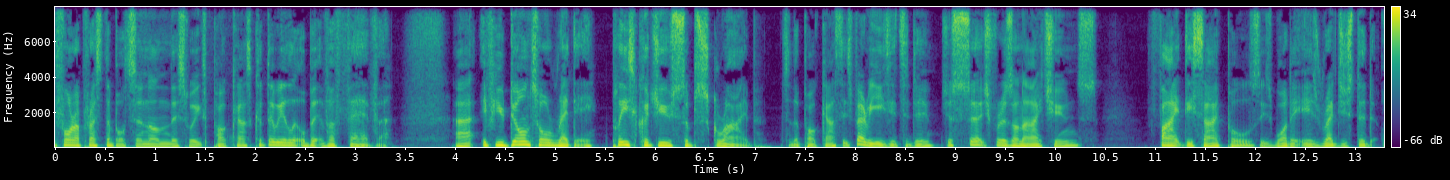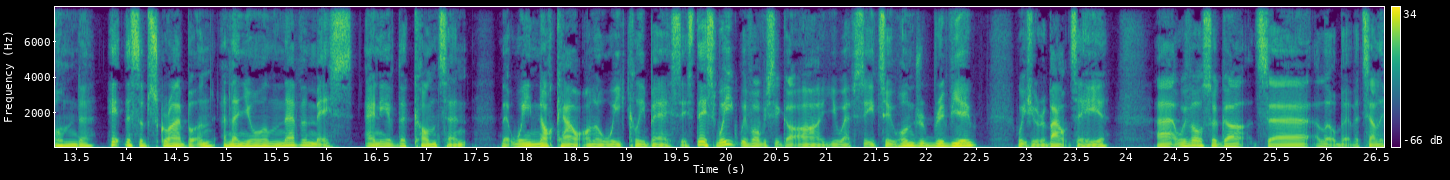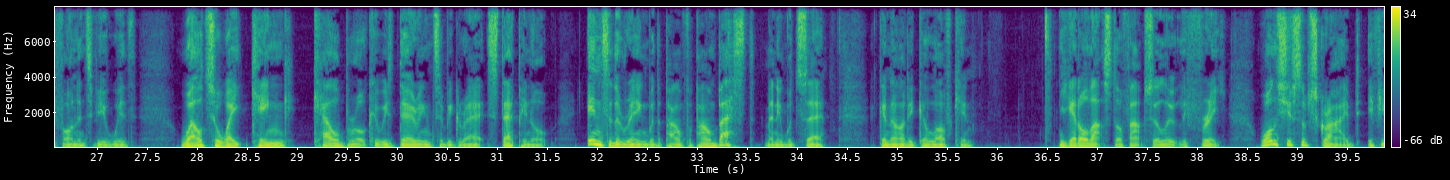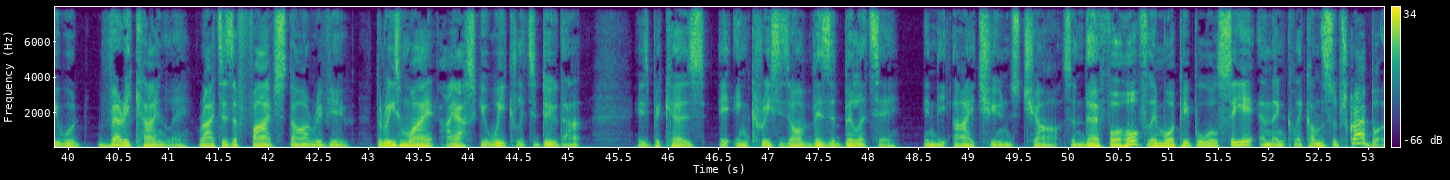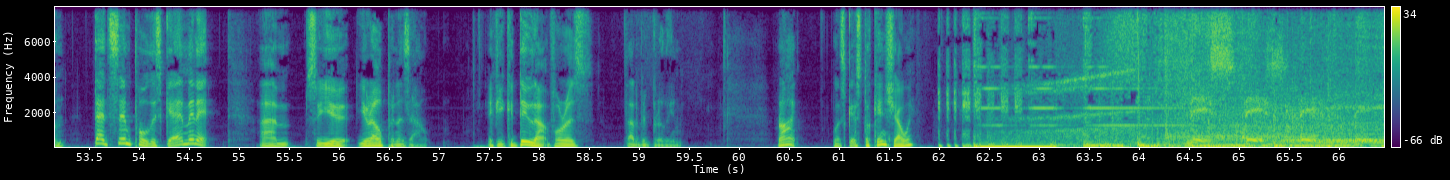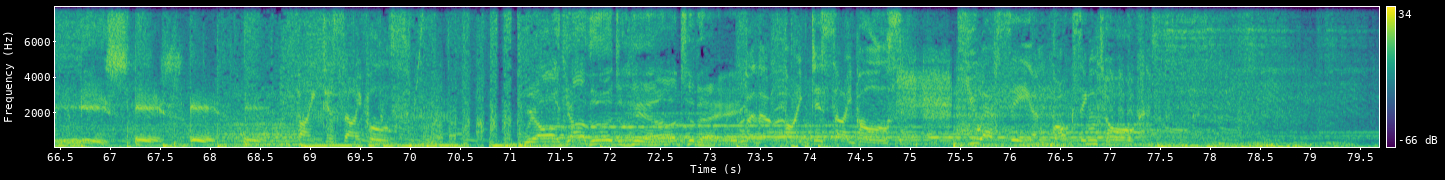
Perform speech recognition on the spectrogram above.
before I press the button on this week's podcast, could do you a little bit of a favour. Uh, if you don't already, please could you subscribe to the podcast? It's very easy to do. Just search for us on iTunes. Fight Disciples is what it is registered under. Hit the subscribe button and then you will never miss any of the content that we knock out on a weekly basis. This week we've obviously got our UFC 200 review, which you're about to hear. Uh, we've also got uh, a little bit of a telephone interview with welterweight king Kell Brook, who is daring to be great, stepping up into the ring with the pound for pound best, many would say, Gennady Golovkin. You get all that stuff absolutely free. Once you've subscribed, if you would very kindly write us a five star review. The reason why I ask you weekly to do that is because it increases our visibility in the iTunes charts and therefore hopefully more people will see it and then click on the subscribe button. Dead simple this game, innit? Um, so you, you're helping us out. If you could do that for us, that'd be brilliant. Right, let's get stuck in, shall we? This, this, this is, is, is, is Fight Disciples. We are gathered here today for the Fight Disciples UFC and boxing talk.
